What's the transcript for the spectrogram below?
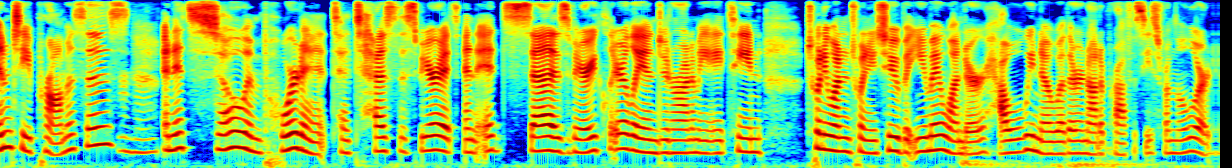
empty promises. Mm-hmm. And it's so important to test the spirits. And it says very clearly in Deuteronomy 18 21 and 22, but you may wonder, how will we know whether or not a prophecy is from the Lord?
